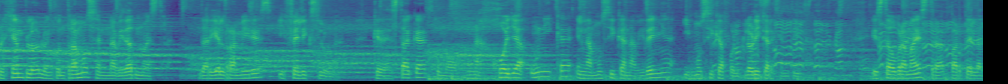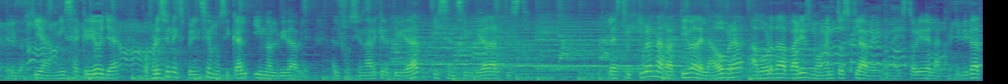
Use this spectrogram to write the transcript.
Otro ejemplo lo encontramos en Navidad Nuestra, de Ramírez y Félix Luna, que destaca como una joya única en la música navideña y música folclórica argentina. Esta obra maestra, parte de la trilogía Misa Criolla, ofrece una experiencia musical inolvidable al fusionar creatividad y sensibilidad artística. La estructura narrativa de la obra aborda varios momentos clave en la historia de la Natividad,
